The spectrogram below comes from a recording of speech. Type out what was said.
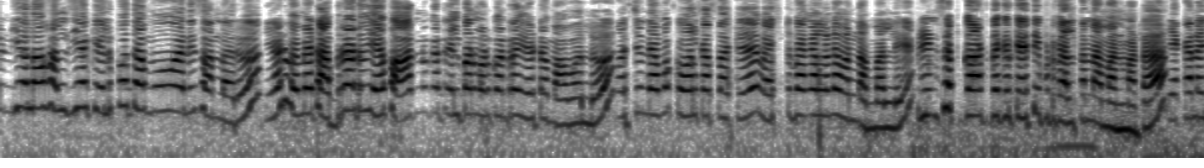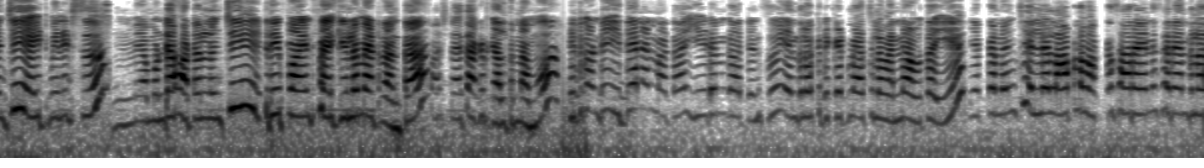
ఇండియాలో హల్దీయాకి వెళ్ళిపో వెళ్ళిపోతాము అనేసి అన్నారు. ఏడు మేమేట అబ్రాడ్ ఏ ఫారెన్ గట్రా వెళ్ళిపోను అనుకుంటారా ఏటో మా వాళ్ళు. వచ్చిందేమో కోల్కతాకి వెస్ట్ బెంగాల్లోనే ఉన్నాం మళ్ళీ. ప్రిన్సెప్ ఘాట్ దగ్గరికి అయితే ఇప్పుడు వెళ్తున్నాం అనమాట ఇక్కడ నుంచి ఎయిట్ మినిట్స్ మేముండే హోటల్ నుంచి త్రీ పాయింట్ ఫైవ్ కిలోమీటర్ అంట. ఫస్ట్ అయితే అక్కడికి వెళ్తున్నాము. ఇదిగోండి ఇదేనమాట ఈడెన్ గార్డెన్స్. ఇందులో క్రికెట్ మ్యాచ్లు అవన్నీ అవుతాయి. ఇక్కడ నుంచి వెళ్ళే లోపల ఒక్కసారి అయినా సరే ఇందులో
